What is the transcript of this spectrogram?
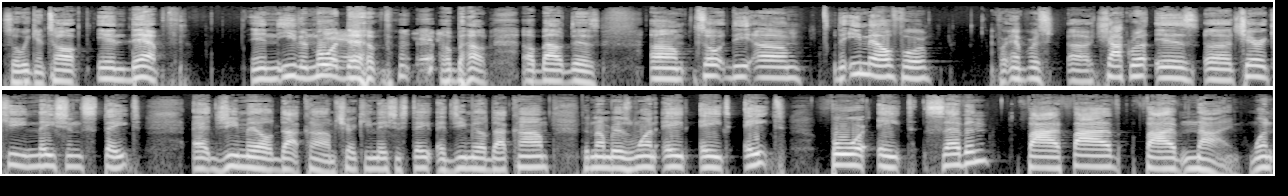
so we can talk in depth, in even more Yeah. depth about about this. Um, so the um the email for for Empress uh, Chakra is uh, Cherokee Nation State at gmail.com. Cherokee Nation State at gmail.com. The number is 1 487 5559. 1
